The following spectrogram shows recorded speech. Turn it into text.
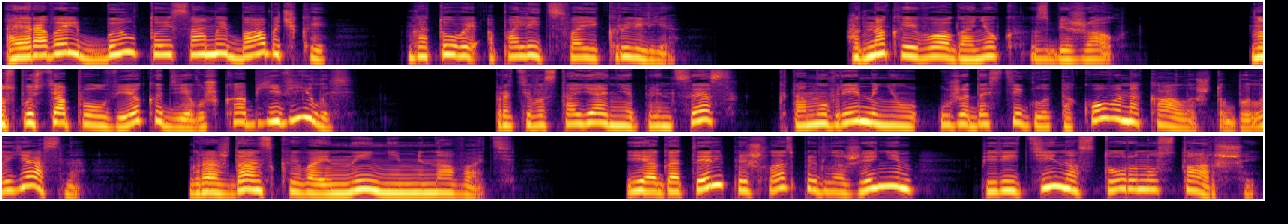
Айравель был той самой бабочкой, готовой опалить свои крылья. Однако его огонек сбежал. Но спустя полвека девушка объявилась. Противостояние принцесс к тому времени уже достигло такого накала, что было ясно. Гражданской войны не миновать. И Агатель пришла с предложением перейти на сторону старшей.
